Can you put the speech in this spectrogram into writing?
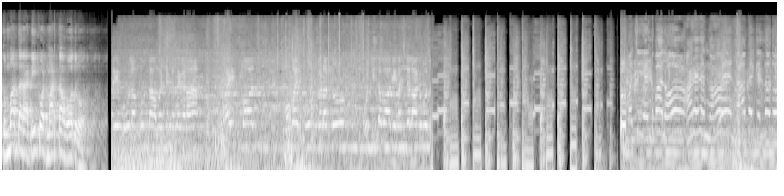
ತುಂಬಾ ತರ ಡಿಕೋಡ್ ಮಾಡ್ತಾ ಹೋದ್ರು. ಮೂಲಭೂತ ಅವಶ್ಯಕತೆಗಳ ಮೊಬೈಲ್ ಫೋನ್ಗಳನ್ನು ಉಚಿತವಾಗಿ ಹಂಚಲಾಗುವುದು. ಬಾಲು. ಅರೆ ನಾವೇ ಗೆಲ್ಲೋದು.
